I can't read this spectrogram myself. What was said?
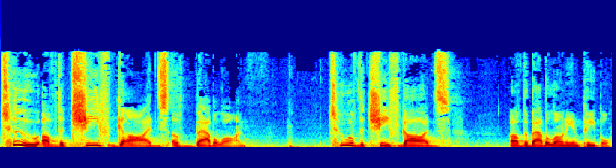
two of the chief gods of Babylon. Two of the chief gods of the Babylonian people.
